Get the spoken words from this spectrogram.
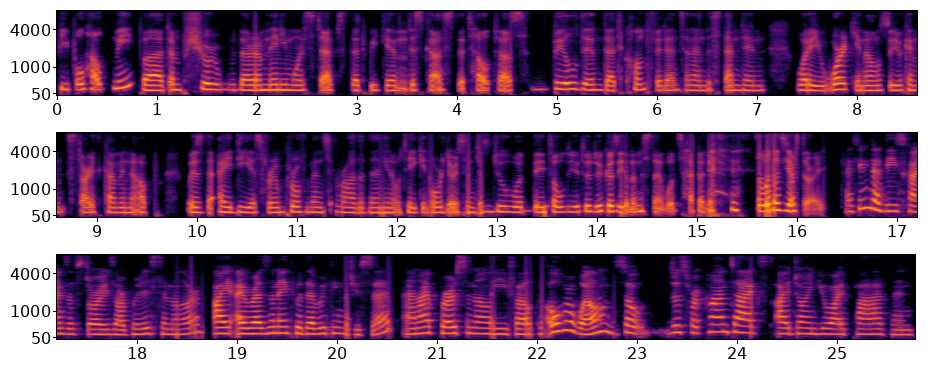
people helped me, but I'm sure there are many more steps that we can discuss that helped us build in that confidence and understanding what are you working on so you can start coming up with the ideas for improvements rather than you know taking orders and just do what they told you to do because you don't understand what's happening. So what is your story? I think that these kinds of stories are pretty similar. I, I resonate with everything that you said and i personally felt overwhelmed. So just for context i joined uipath in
